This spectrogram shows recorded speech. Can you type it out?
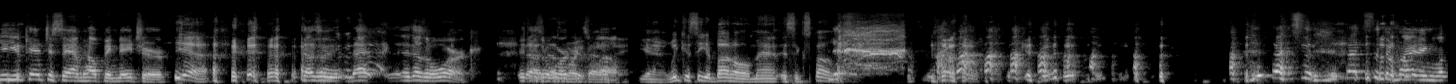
You, you can't just say I'm helping nature. yeah, It doesn't that it doesn't work. It That doesn't, work, as that well. way. Yeah, we can see your butthole, man. It's exposed. that's the that's the dividing line.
